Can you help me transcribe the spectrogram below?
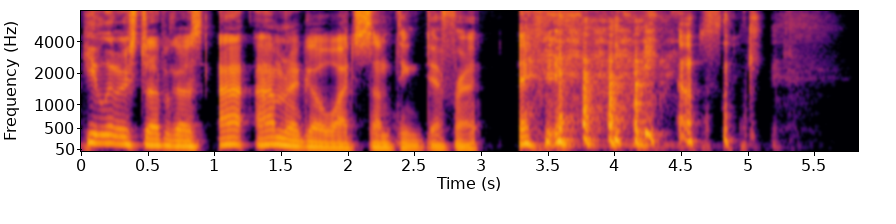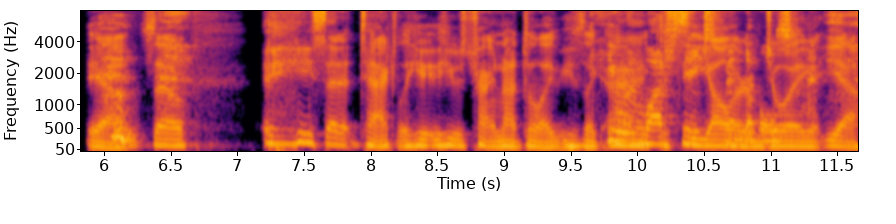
he literally stood up and goes, I, I'm gonna go watch something different. Like, yeah. So he said it tactfully. He, he was trying not to like. He's like, He went watched can The y'all are enjoying it. Yeah.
